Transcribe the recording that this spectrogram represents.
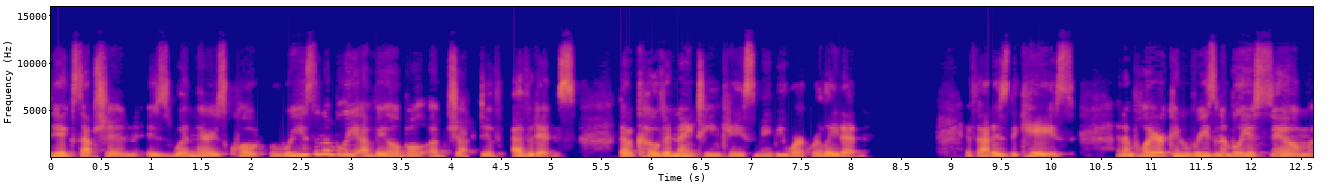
The exception is when there is, quote, reasonably available objective evidence that a COVID 19 case may be work related. If that is the case, an employer can reasonably assume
